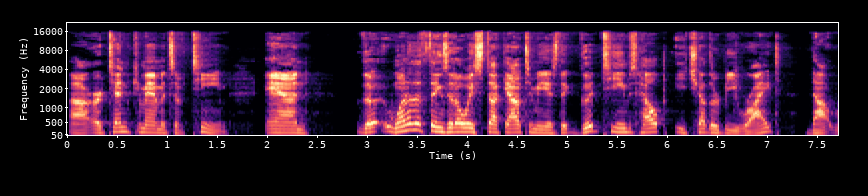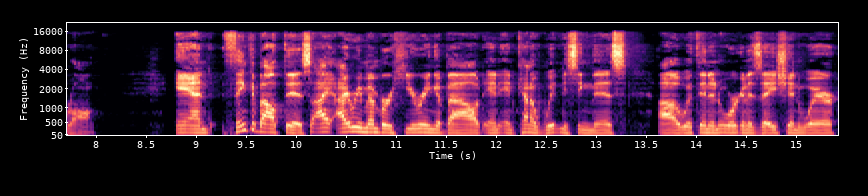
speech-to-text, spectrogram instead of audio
uh, or 10 commandments of team. And the, one of the things that always stuck out to me is that good teams help each other be right, not wrong. And think about this. I, I remember hearing about and, and kind of witnessing this uh, within an organization where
